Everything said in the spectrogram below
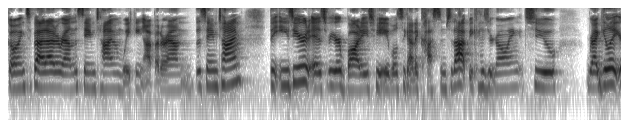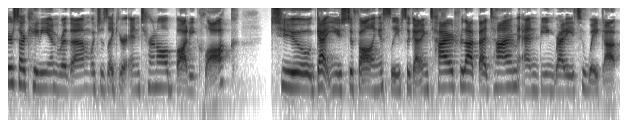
going to bed at around the same time and waking up at around the same time, the easier it is for your body to be able to get accustomed to that because you're going to regulate your circadian rhythm, which is like your internal body clock, to get used to falling asleep. So, getting tired for that bedtime and being ready to wake up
